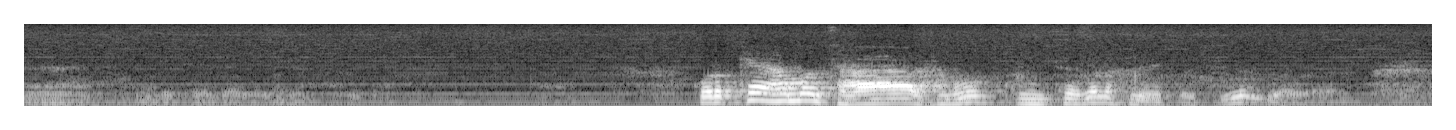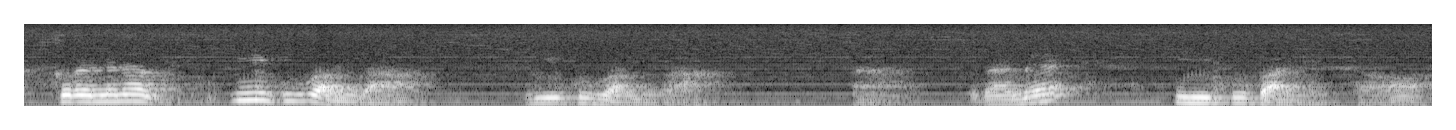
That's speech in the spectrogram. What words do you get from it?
있는 상태. 그렇게 하면 잘 하면 분석을 하면 보시면 돼요 그러면은 이 구간과 이 구간과 그 다음에 이 구간에서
